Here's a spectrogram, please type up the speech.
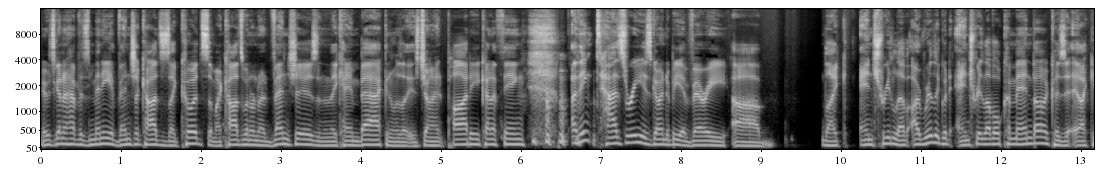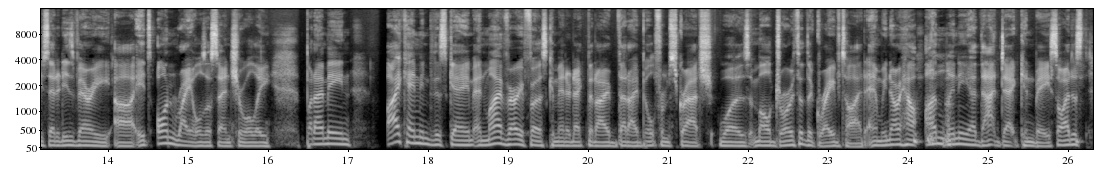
it was gonna have as many adventure cards as I could. So my cards went on adventures, and then they came back, and it was like this giant party kind of thing. I think Tazri is going to be a very uh, like entry level, a really good entry level commander because, like you said, it is very uh, it's on rails essentially. But I mean, I came into this game and my very first commander deck that I that I built from scratch was Muldrotha the Gravetide, and we know how unlinear that deck can be. So I just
